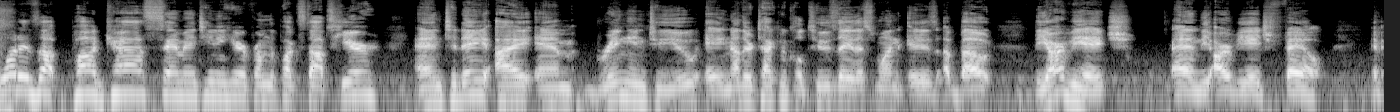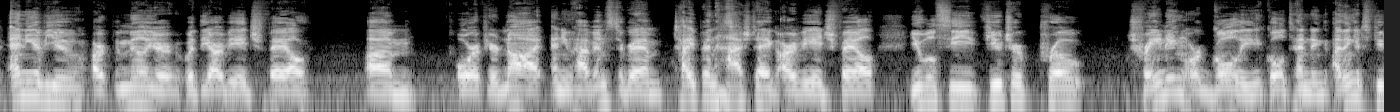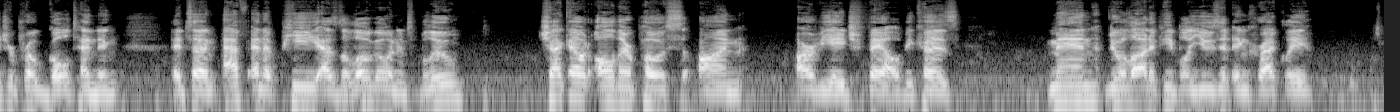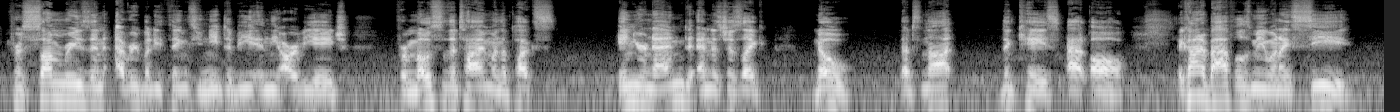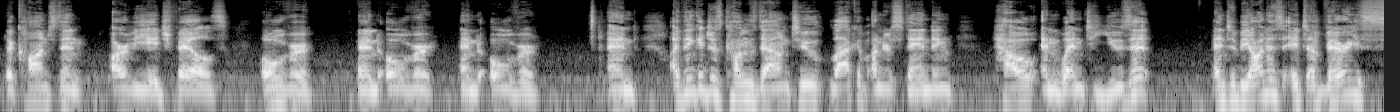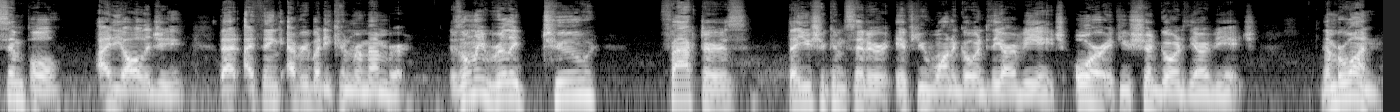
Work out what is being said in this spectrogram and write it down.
What is up, podcast? Sam Antini here from the Puck Stops here, and today I am bringing to you another Technical Tuesday. This one is about the RVH and the RVH fail. If any of you are familiar with the RVH fail, um, or if you're not and you have Instagram, type in hashtag RVH fail. You will see future pro training or goalie goaltending. I think it's future pro goaltending. It's an F and a P as the logo and it's blue. Check out all their posts on RVH fail because man, do a lot of people use it incorrectly. For some reason, everybody thinks you need to be in the RVH for most of the time when the puck's in your end, and it's just like, no, that's not the case at all. It kind of baffles me when I see the constant RVH fails over and over and over. And I think it just comes down to lack of understanding how and when to use it. And to be honest, it's a very simple ideology that I think everybody can remember. There's only really two factors that you should consider if you want to go into the RVH or if you should go into the RVH. Number one,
